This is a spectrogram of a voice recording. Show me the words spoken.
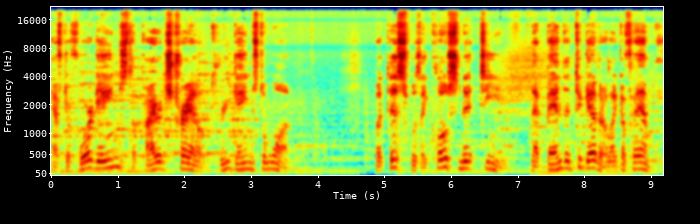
After four games, the Pirates trailed three games to one. But this was a close knit team that banded together like a family.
